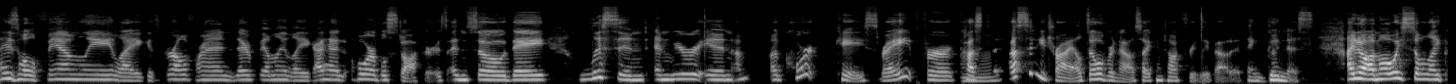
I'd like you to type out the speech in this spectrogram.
his whole family, like his girlfriend, their family. Like I had horrible stalkers, and so they listened, and we were in um, a court case, right, for cus- Mhm. custody trial. It's over now, so I can talk freely about it. Thank goodness. I know I'm always so like,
